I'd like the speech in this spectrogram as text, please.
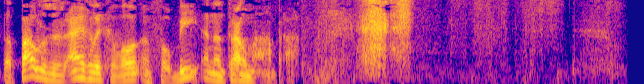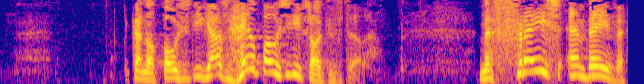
Dat Paulus dus eigenlijk gewoon een fobie en een trauma aanpraat. Ik kan dat positief, juist heel positief zal ik u vertellen. Met vrees en beven.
